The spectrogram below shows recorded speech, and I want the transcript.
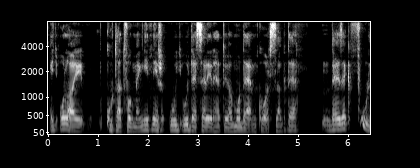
egy olajkutat fog megnyitni, és úgy, úgy lesz elérhető a modern korszak, de de ezek full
